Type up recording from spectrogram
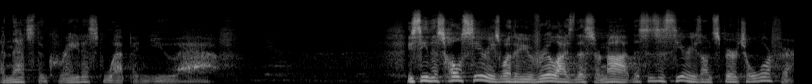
And that's the greatest weapon you have. You see, this whole series, whether you've realized this or not, this is a series on spiritual warfare.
